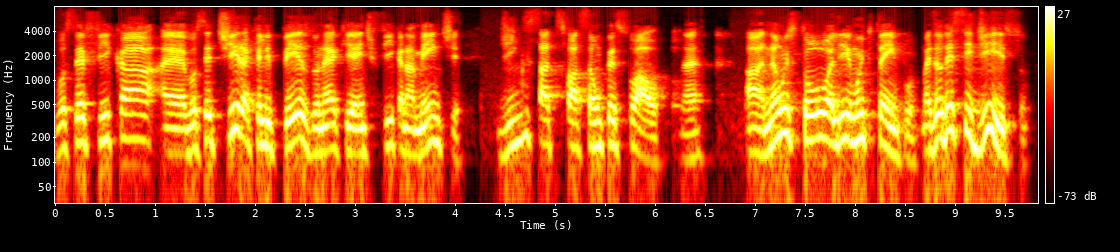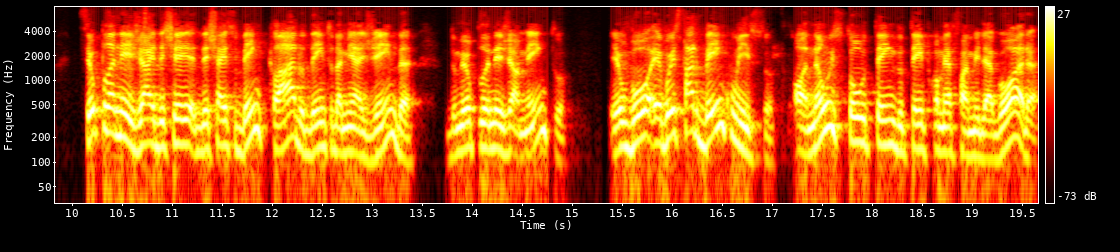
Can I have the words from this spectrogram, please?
você fica, é, você tira aquele peso, né, que a gente fica na mente de insatisfação pessoal, né? Ah, não estou ali muito tempo, mas eu decidi isso. Se eu planejar e deixar, deixar isso bem claro dentro da minha agenda, do meu planejamento, eu vou, eu vou estar bem com isso. Ó, não estou tendo tempo com a minha família agora,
